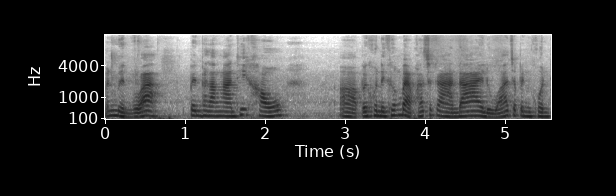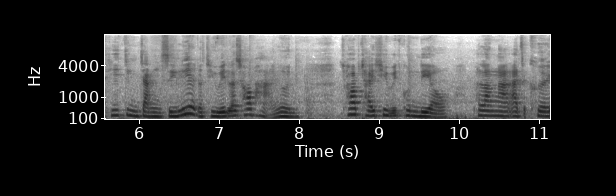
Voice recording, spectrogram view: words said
มันเหมือนว่าเป็นพลังงานที่เขา เป็นคนในเครื่องแบบข้าราชการได้ หรือว่าจะเป็นคนที่จริงจังซีเรียสกับชีวิตและชอบหาเงิน ชอบใช้ชีวิตคนเดียว พลังงานอาจจะเคย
